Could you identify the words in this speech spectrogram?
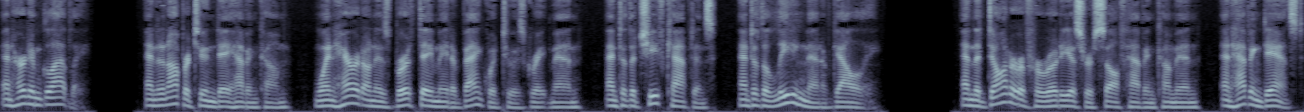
and heard him gladly. And an opportune day having come, when Herod on his birthday made a banquet to his great men, and to the chief captains, and to the leading men of Galilee. And the daughter of Herodias herself having come in, and having danced,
